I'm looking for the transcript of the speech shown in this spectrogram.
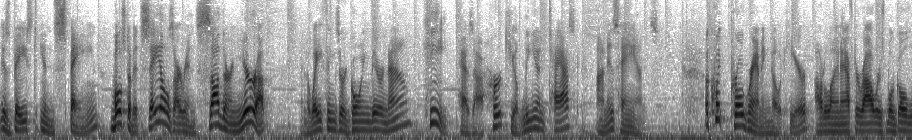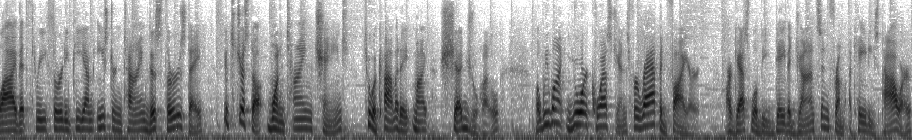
is based in Spain. Most of its sales are in southern Europe. And the way things are going there now, he has a Herculean task on his hands. A quick programming note here. Autoline After Hours will go live at 3:30 p.m. Eastern Time this Thursday. It's just a one-time change to accommodate my schedule. But we want your questions for rapid fire. Our guest will be David Johnson from Achates Power.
